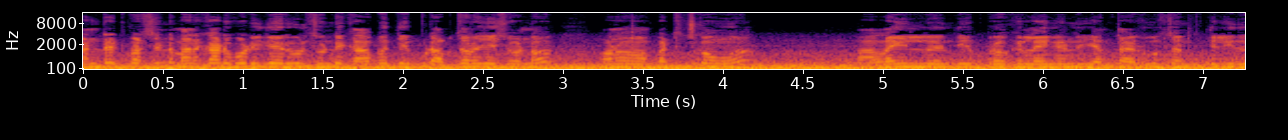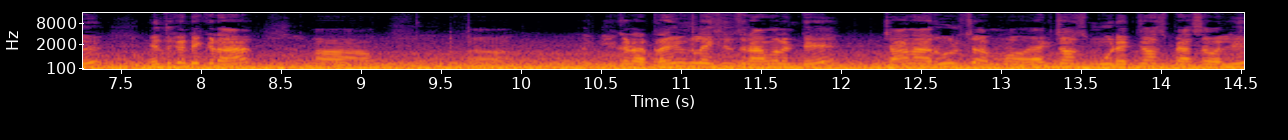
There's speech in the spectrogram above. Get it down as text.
హండ్రెడ్ పర్సెంట్ మనకాడ కూడా ఇదే రూల్స్ ఉండే కాకపోతే ఎప్పుడు అబ్జర్వ్ చేసి ఉండవు. మనం పట్టించుకోము. ఆ లైన్లో ఏంది బ్రోకెన్ లైన్ ఏంది ఎంత రూల్స్ అంటే తెలియదు ఎందుకంటే ఇక్కడ ఇక్కడ డ్రైవింగ్ లైసెన్స్ రావాలంటే చాలా రూల్స్ ఎగ్జామ్స్ మూడు ఎగ్జామ్స్ పాస్ అవ్వాలి.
